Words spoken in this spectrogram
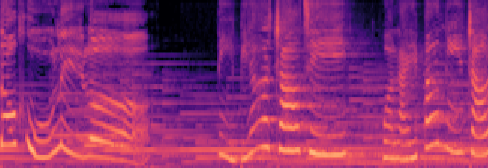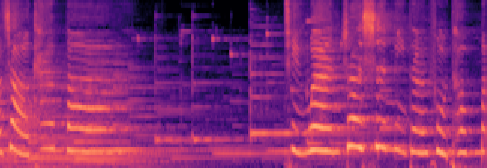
到湖里了。你不要着急，我来帮你找找看吧。请问这是你的斧头吗？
